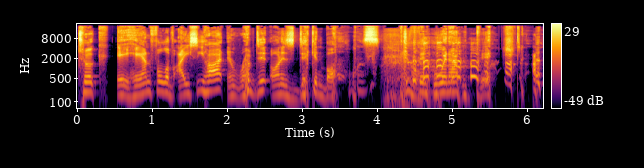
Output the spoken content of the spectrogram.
Took a handful of icy hot and rubbed it on his dick and balls, and then went out and pitched.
